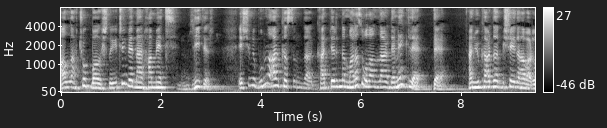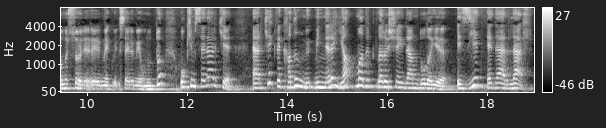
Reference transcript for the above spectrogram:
Allah çok bağışlayıcı ve merhametlidir. E şimdi bunun arkasında kalplerinde maraz olanlar demekle de Hani yukarıda bir şey daha var onu söylemek, söylemeyi unuttum. O kimseler ki erkek ve kadın müminlere yapmadıkları şeyden dolayı eziyet ederler.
